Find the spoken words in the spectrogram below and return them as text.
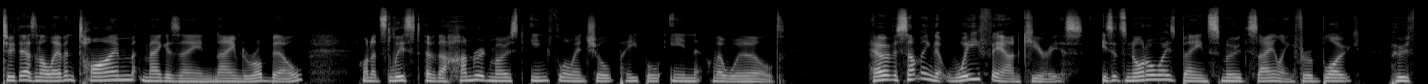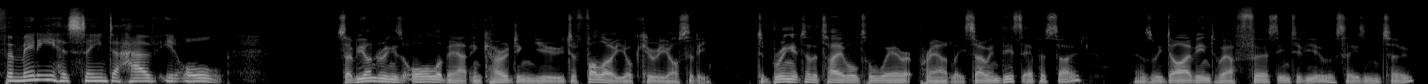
2011, Time magazine named Rob Bell on its list of the 100 most influential people in the world. However, something that we found curious is it's not always been smooth sailing for a bloke who, for many, has seemed to have it all. So, Beyondering is all about encouraging you to follow your curiosity, to bring it to the table, to wear it proudly. So, in this episode, as we dive into our first interview of season two,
